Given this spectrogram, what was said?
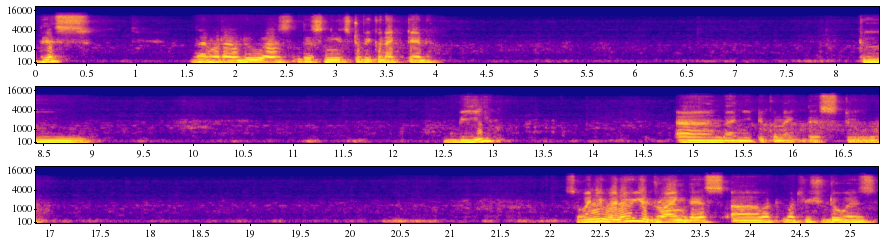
this. Then what I'll do is this needs to be connected to B and I need to connect this to So when you, whenever you're drawing this, uh, what, what you should do is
